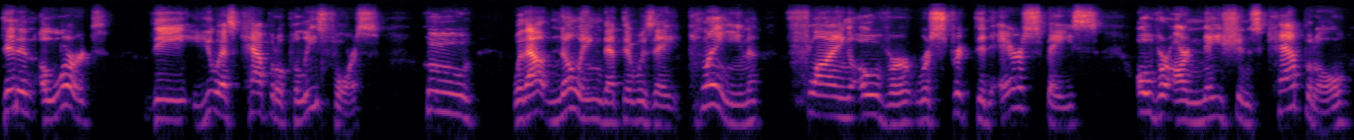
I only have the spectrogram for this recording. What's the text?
didn't alert the U.S. Capitol Police Force, who without knowing that there was a plane flying over restricted airspace over our nation's capital,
